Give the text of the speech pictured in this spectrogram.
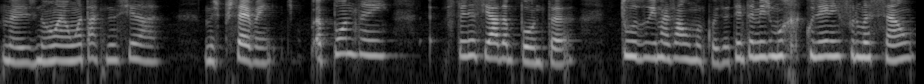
mas não é um ataque de ansiedade. Mas percebem? Tipo, apontem, se tem ansiedade, aponta tudo e mais alguma coisa. Tenta mesmo recolher informação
